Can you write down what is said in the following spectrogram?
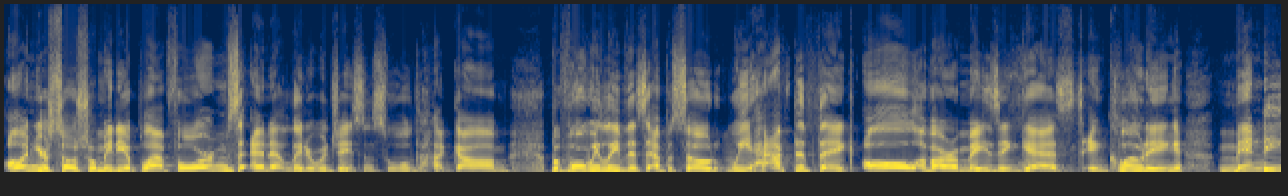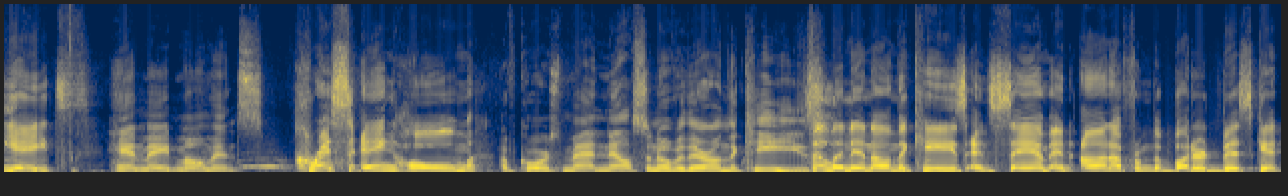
on your social media platforms and at laterwithjasonsuel.com. Before we leave this episode, we have to thank all of our amazing guests, including Mindy Yates, Handmade moments. Chris Engholm, Of course, Matt Nelson over there on the keys. filling in on the keys, and Sam and Anna from the Buttered Biscuit.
